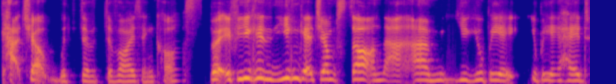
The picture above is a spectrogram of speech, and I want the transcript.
catch up with the, the rising costs. But if you can you can get a jump start on that um you, you'll be you'll be ahead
